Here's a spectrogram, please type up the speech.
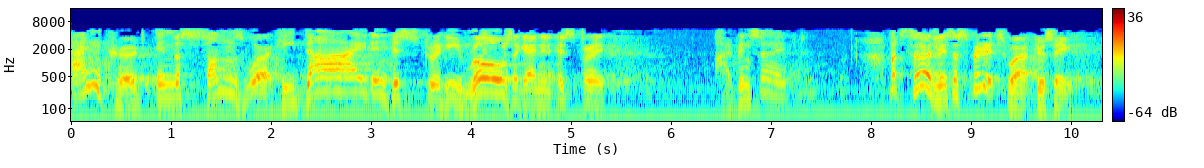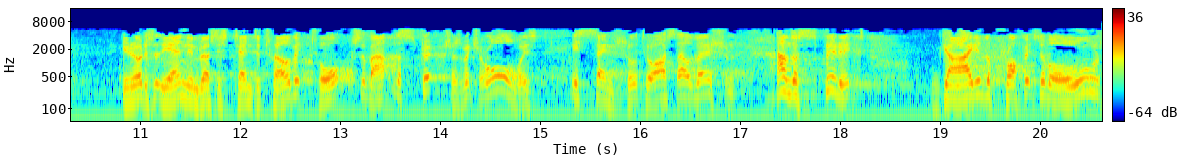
anchored in the Son's work. He died in history. He rose again in history. I've been saved. But thirdly, it's the Spirit's work, you see. You notice at the end in verses 10 to 12, it talks about the Scriptures, which are always essential to our salvation. And the Spirit guided the prophets of old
